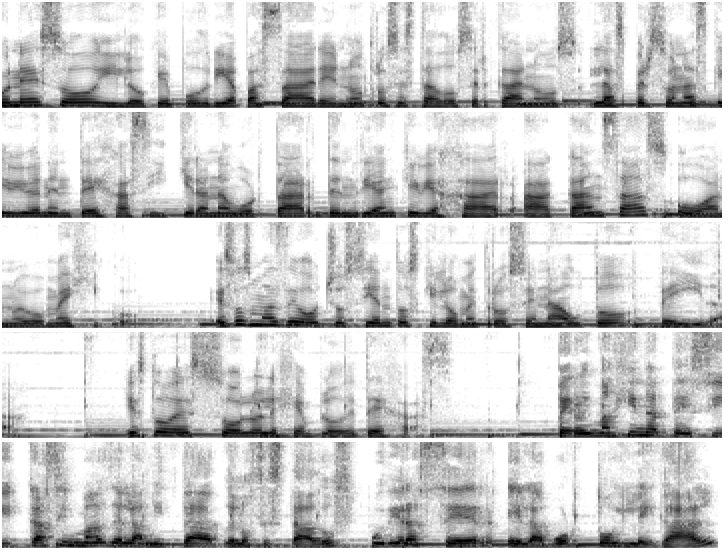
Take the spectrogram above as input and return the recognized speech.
Con eso y lo que podría pasar en otros estados cercanos, las personas que viven en Texas y quieran abortar tendrían que viajar a Kansas o a Nuevo México. Esos más de 800 kilómetros en auto de ida. Y esto es solo el ejemplo de Texas. Pero imagínate si casi más de la mitad de los estados pudiera ser el aborto ilegal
